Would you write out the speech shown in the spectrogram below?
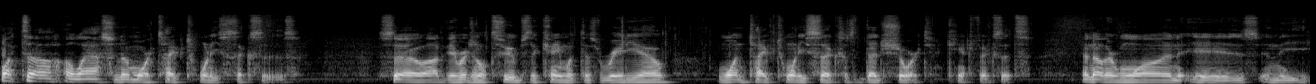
But uh, alas, no more Type 26s. So out of the original tubes that came with this radio, one Type 26 is dead short, can't fix it. Another one is in the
